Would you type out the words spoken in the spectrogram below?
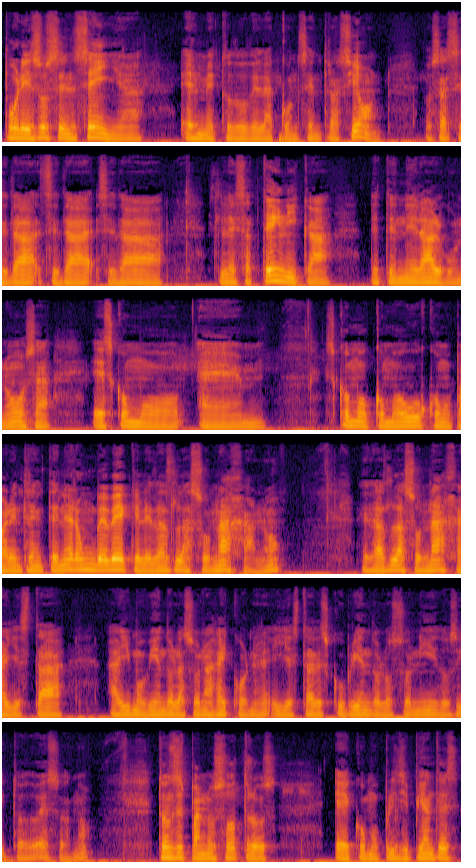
por eso se enseña el método de la concentración. O sea, se da, se da, se da esa técnica de tener algo, ¿no? O sea, es como, em, es como, como, para entretener a un bebé que le das la sonaja, ¿no? Le das la sonaja y está ahí moviendo la sonaja y, con, y está descubriendo los sonidos y todo eso, ¿no? Entonces, para nosotros, eh, como principiantes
